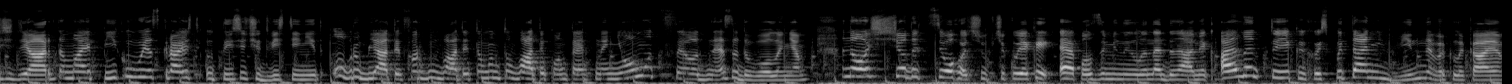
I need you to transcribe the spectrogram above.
HDR та має пікову яскравість у 1200 ніт. Обробляти, фарбувати та монтувати контент на ньому це одне задоволення. Ну а щодо цього чубчику, який Apple замінили на Dynamic Island, то якихось питань він не викликає.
